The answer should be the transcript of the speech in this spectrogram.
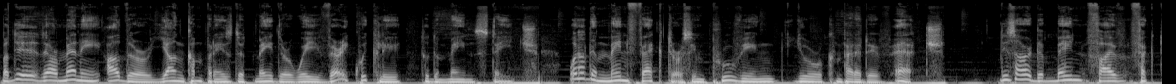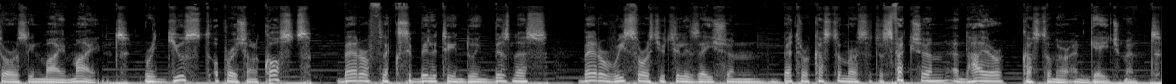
but there are many other young companies that made their way very quickly to the main stage. What are the main factors improving your competitive edge? These are the main five factors in my mind reduced operational costs, better flexibility in doing business, better resource utilization, better customer satisfaction, and higher customer engagement.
